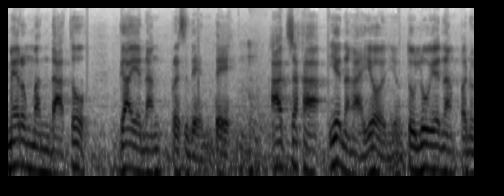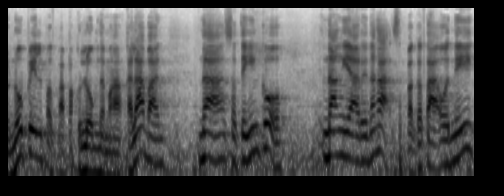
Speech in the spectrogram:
merong mandato gaya ng presidente. At saka, yan na nga yun, yung tuluyan ng panunupil, pagpapakulong ng mga kalaban na sa tingin ko, nangyari na nga sa pagkatao ni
